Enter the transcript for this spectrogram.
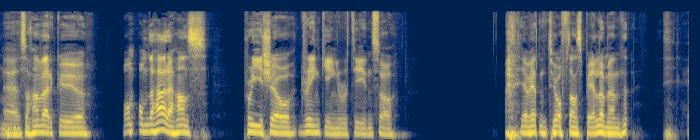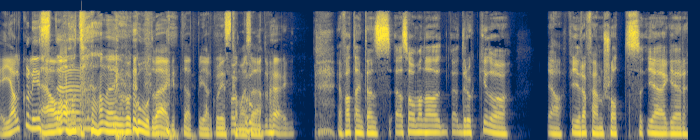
Mm. Eh, så han verkar ju... Om, om det här är hans pre-show drinking rutin så... Jag vet inte hur ofta han spelar men... Hej alkoholister! Ja, han är ju på god väg till att bli alkoholist kan man säga. god väg. Jag fattar inte ens, alltså om man har druckit då, ja, fyra, fem shots Jäger,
